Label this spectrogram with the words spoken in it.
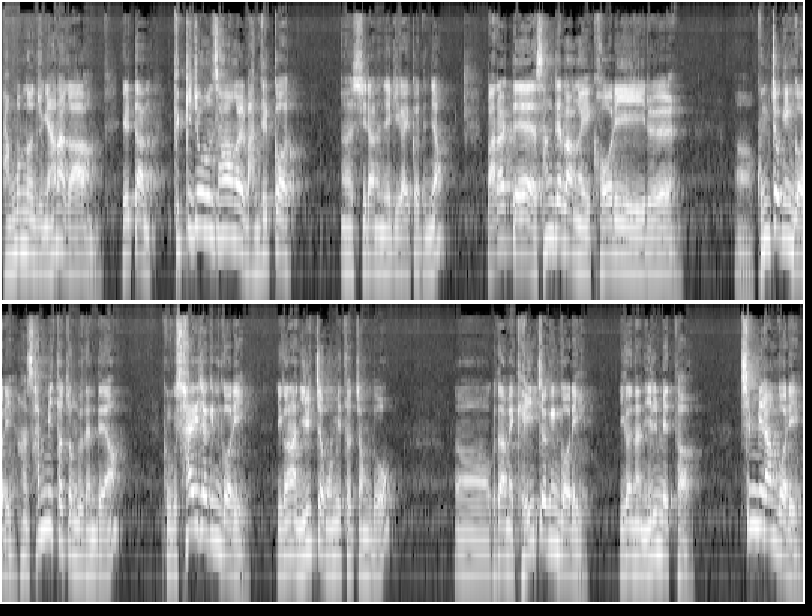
방법론 중에 하나가 일단 듣기 좋은 상황을 만들 것이라는 얘기가 있거든요. 말할 때 상대방의 거리를 어, 공적인 거리 한 3m 정도 된대요. 그리고 사회적인 거리 이건 한 1.5m 정도. 어, 그 다음에 개인적인 거리 이건 한 1m. 친밀한 거리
